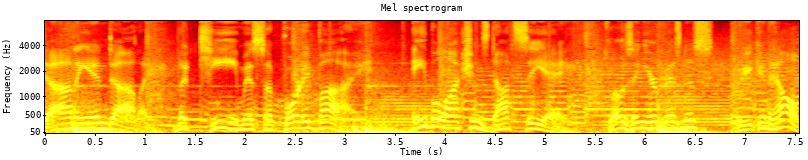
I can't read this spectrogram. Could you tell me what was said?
Donnie and Dhali. The team is supported by ableauctions.ca. Closing your business? We can help.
